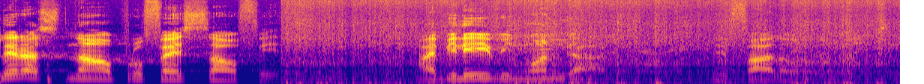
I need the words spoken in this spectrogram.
Let us now profess our faith. I believe in one God, the Father Almighty,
